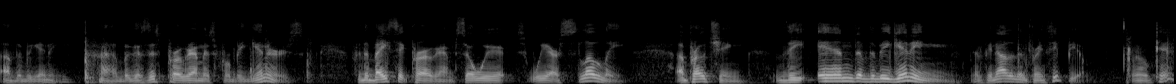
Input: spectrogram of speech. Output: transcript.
of the beginning because this program is for beginners, for the basic program. So we're, we are slowly approaching the end of the beginning, el final del principio. Okay?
